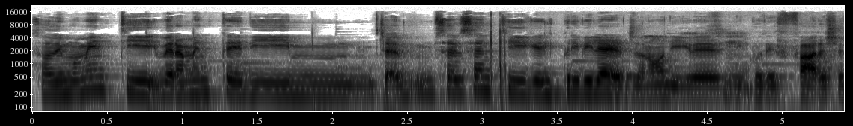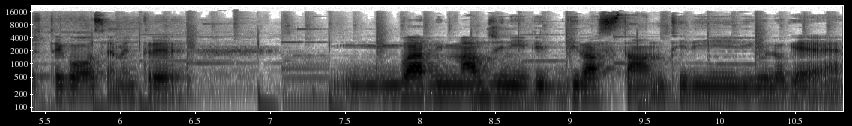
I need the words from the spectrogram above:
sono dei momenti veramente di, cioè, se- senti che il privilegio, no, di, Sì. di poter fare certe cose, mentre mm, guardi immagini di- devastanti di, di quello che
